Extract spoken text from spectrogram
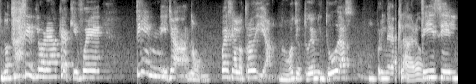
no te voy a decir, Gloria, que aquí fue tin y ya, no, pues y al otro día, no, yo tuve mis dudas, un primer año claro. difícil,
